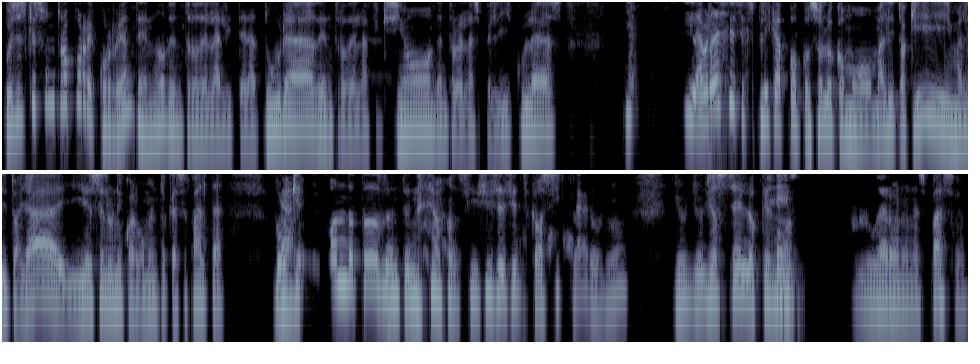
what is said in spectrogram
pues es que es un tropo recurrente, ¿no? Dentro de la literatura, dentro de la ficción, dentro de las películas. Y, y la verdad es que se explica poco, solo como maldito aquí y maldito allá, y es el único argumento que hace falta. Porque en el fondo todos lo entendemos. Y sí se siente como, sí, claro, ¿no? Yo, yo, yo sé lo que es en un lugar o en un espacio.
